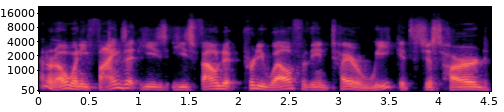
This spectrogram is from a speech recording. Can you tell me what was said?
I don't know when he finds it, he's he's found it pretty well for the entire week. It's just hard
